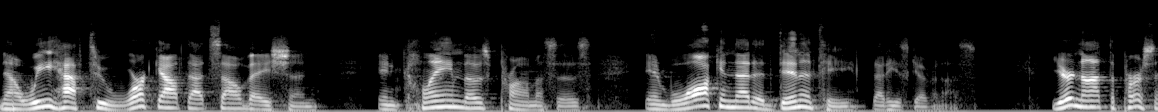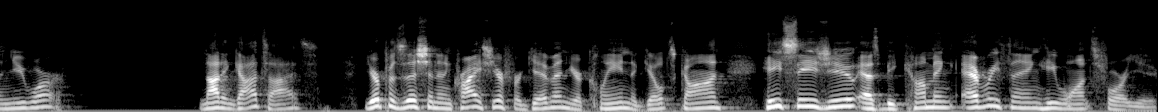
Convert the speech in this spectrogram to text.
Now we have to work out that salvation and claim those promises and walk in that identity that He's given us. You're not the person you were, not in God's eyes. Your position in Christ, you're forgiven, you're clean, the guilt's gone. He sees you as becoming everything He wants for you.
